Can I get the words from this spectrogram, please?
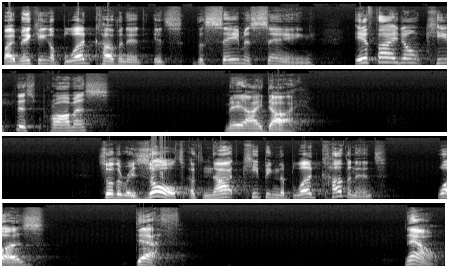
By making a blood covenant, it's the same as saying, if I don't keep this promise, may I die. So the result of not keeping the blood covenant was death. Now,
